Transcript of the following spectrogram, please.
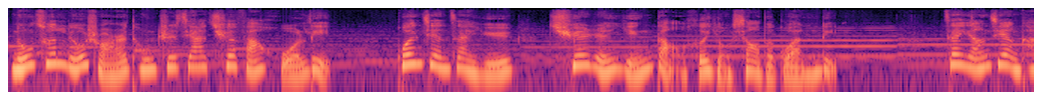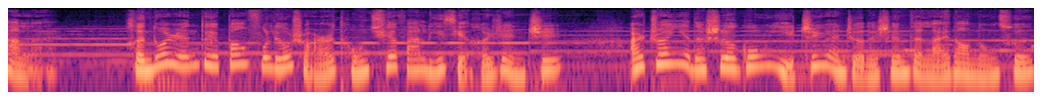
农村留守儿童之家缺乏活力。关键在于缺人引导和有效的管理。在杨健看来，很多人对帮扶留守儿童缺乏理解和认知，而专业的社工以志愿者的身份来到农村，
